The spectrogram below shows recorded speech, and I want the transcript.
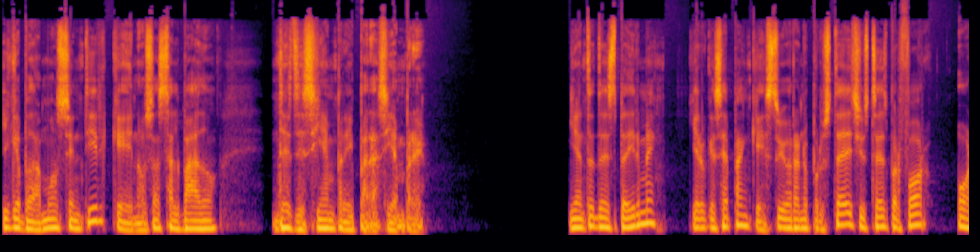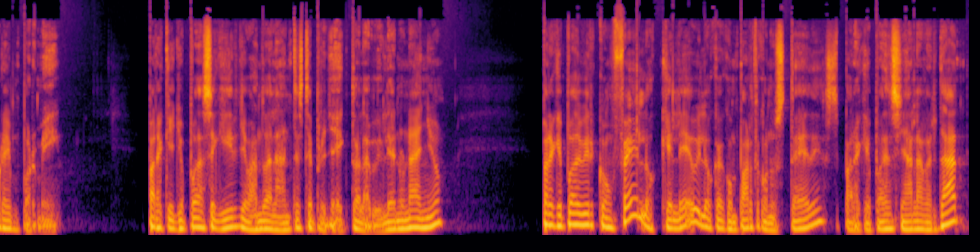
y que podamos sentir que nos has salvado desde siempre y para siempre. Y antes de despedirme, quiero que sepan que estoy orando por ustedes y ustedes por favor oren por mí, para que yo pueda seguir llevando adelante este proyecto de la Biblia en un año, para que pueda vivir con fe lo que leo y lo que comparto con ustedes, para que pueda enseñar la verdad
